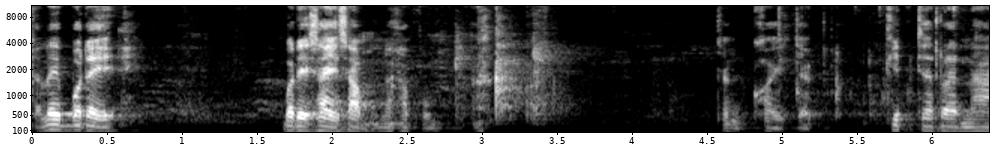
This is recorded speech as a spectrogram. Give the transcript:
ก็เลยบ่ได้บ่ได้ใส่ซ้ำนะครับผมจังคอยจะพิจารณา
